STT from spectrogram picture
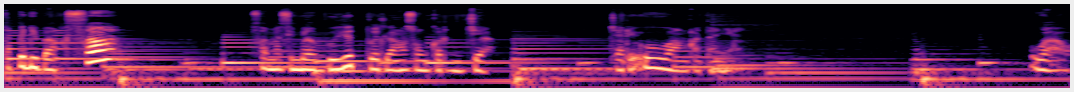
tapi dipaksa sama si Mbak Buyut buat langsung kerja. Cari uang katanya. Wow.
